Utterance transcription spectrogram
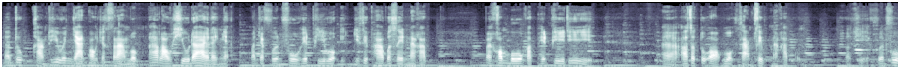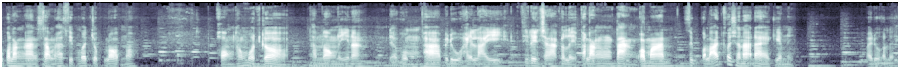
แล้วทุกครั้งที่วิญญาณออกจากสนามรบถ้าเราคิวได้อะไรเงี้ย มันจะฟื้นฟู HP บวกอีก 25%นะครับ ไปคอมโบกับ HP ที่เอ่เอาศัตรูออกบวก 30 นะครับผมโอเคฟื้นฟูพลังงาน 350 เมื่อจบรอบเนาะของทั้งหมดก็ทำนองนี้นะ เดี๋ยวผมพาไปดูไฮไลท์ที่เล่นชนะกันเลย พลังต่างประมาณ 10กว่าล้านก็ชนะได้เกมนี้ไปดูกันเลย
